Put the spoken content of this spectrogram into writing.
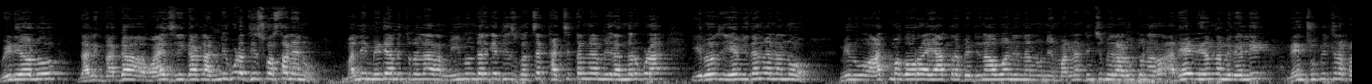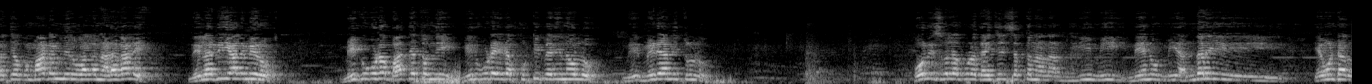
వీడియోలు దానికి తగ్గ వాయిస్ రికార్డులు అన్ని కూడా తీసుకొస్తా నేను. మళ్ళీ మీడియా మిత్రులారా మీ ముందరికే తీసుకొస్తే ఖచ్చితంగా మీరందరూ కూడా ఈ రోజు ఏ విధంగా నన్ను మీరు ఆత్మగౌరవ యాత్ర పెట్టినావు అని నన్ను నేను మొన్నటి నుంచి మీరు అడుగుతున్నారు అదే విధంగా మీరు వెళ్ళి నేను చూపించిన ప్రతి ఒక్క మాటను మీరు వాళ్ళని అడగాలి. నిలదీయాలి మీరు. మీకు కూడా బాధ్యత ఉంది. మీరు కూడా ఇక్కడ పుట్టి పెరిగిన వాళ్ళు మీ మీడియా మిత్రులు. పోలీసులకు కూడా దయచేసి చెప్తున్నాను మీ మీ నేను మీ అందరి ఏమంటారు?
